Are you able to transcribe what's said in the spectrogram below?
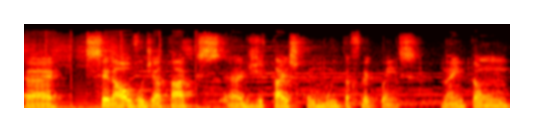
é, ser alvo de ataques é, digitais com muita frequência. Né? Então,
